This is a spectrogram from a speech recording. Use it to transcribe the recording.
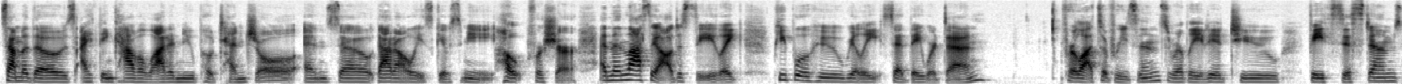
Some of those i think have a lot of new potential. And so that always gives me hope for sure. And then lastly i'll just see like people who really said they were done for lots of reasons related to faith systems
